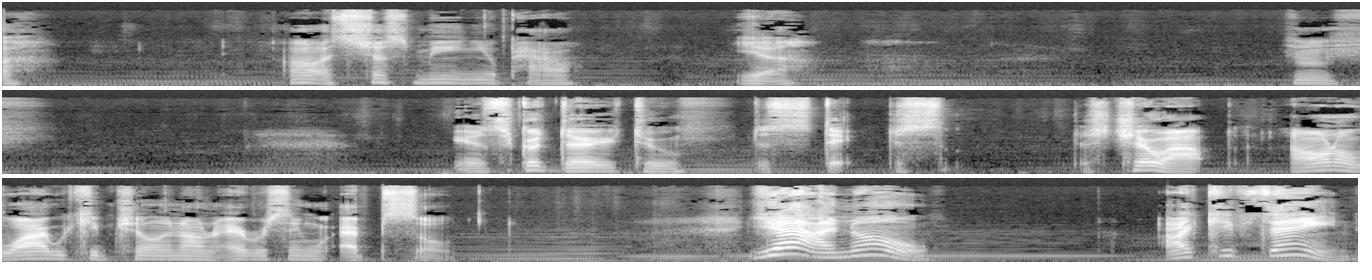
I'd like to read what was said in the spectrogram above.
Uh, oh, it's just me and you, pal. Yeah. Hmm. Yeah, it's a good day to just stay, just, just chill out. I don't know why we keep chilling on every single episode. Yeah, I know. I keep saying.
